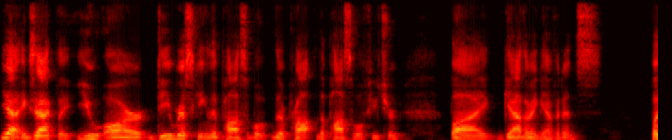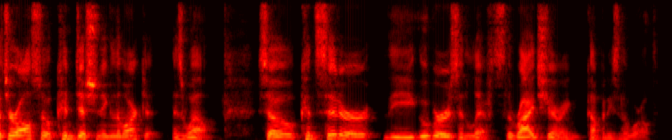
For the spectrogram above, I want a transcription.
Yeah, exactly. You are de-risking the possible the, pro, the possible future by gathering evidence, but you're also conditioning the market as well. So consider the Ubers and Lyfts, the ride-sharing companies of the world.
